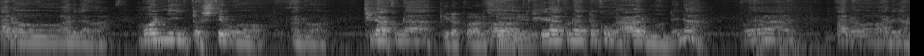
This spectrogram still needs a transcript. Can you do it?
あのあれだわ。本人としてもあの気楽な気楽安うん心で気楽なとこがあるもんでな。これはあのあれだわ。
